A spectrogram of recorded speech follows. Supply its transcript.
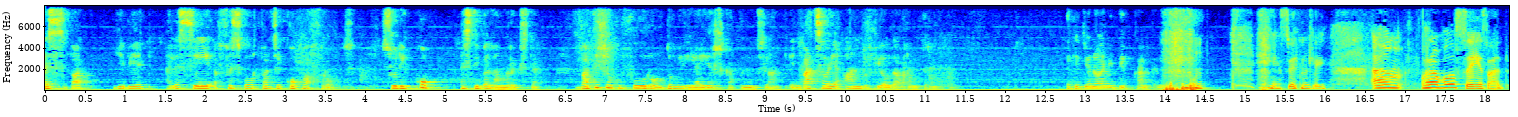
is wat jy weet hulle sê 'n vis word van sy kop afrot so die kop is die belangrikste. Wat is jou gevoel rondom die leierskap in ons land en wat sal jy aanbeveel daaromtrent ek het jou nou in die diep kant in. Yes definitely. Um what i will say is that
